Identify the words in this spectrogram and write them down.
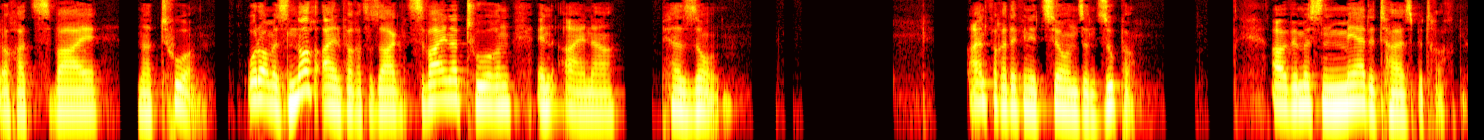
doch hat zwei Naturen. Oder um es noch einfacher zu sagen, zwei Naturen in einer Person. Einfache Definitionen sind super. Aber wir müssen mehr Details betrachten.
